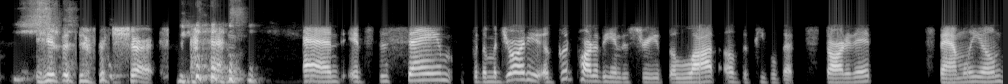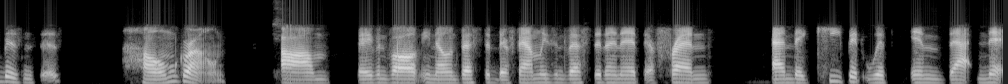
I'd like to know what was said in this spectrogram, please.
here's a different shirt. And, and it's the same for the majority, a good part of the industry. It's a lot of the people that started it, family-owned businesses, homegrown. Um, They've involved, you know, invested, their families invested in it, their friends, and they keep it within that niche.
